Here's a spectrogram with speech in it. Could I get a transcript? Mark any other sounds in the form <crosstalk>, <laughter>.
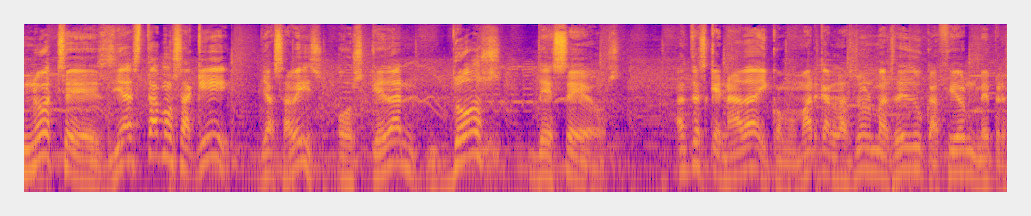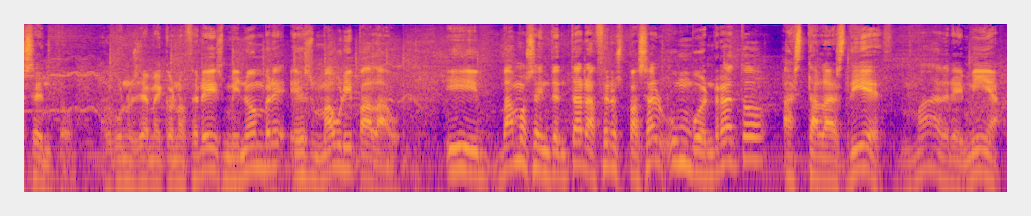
Noches, ya estamos aquí. Ya sabéis, os quedan dos deseos. Antes que nada, y como marcan las normas de educación, me presento. Algunos ya me conoceréis, mi nombre es Mauri Palau. Y vamos a intentar haceros pasar un buen rato hasta las 10. Madre mía,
